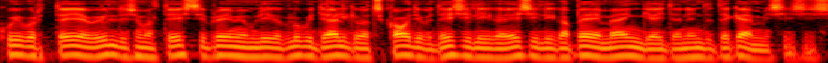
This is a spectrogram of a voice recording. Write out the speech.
kuivõrd teie või üldisemalt Eesti Premium-liiga klubid jälgivad, skaudivad esiliiga ja esiliiga B mängijaid ja nende tegemisi, siis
